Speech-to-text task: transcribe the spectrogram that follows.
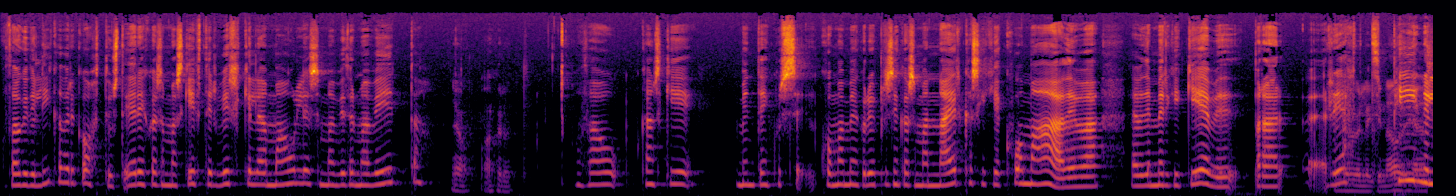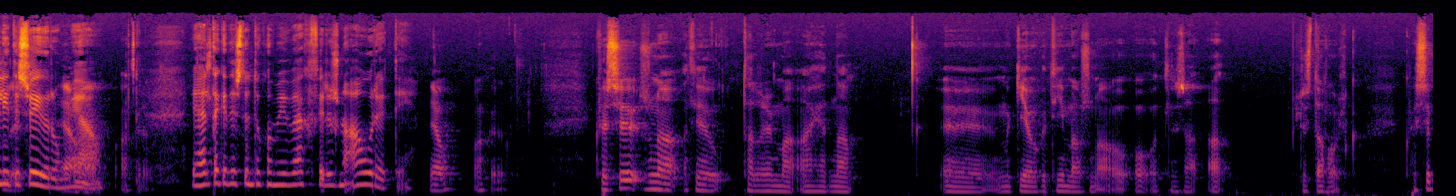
og þá getur líka verið gott, þú veist, er eitthvað sem að skiptir virkilega máli sem við þurfum að vita já, og þá kannski myndi einhver koma með einhver upplýsingar sem að nær kannski ekki að koma að ef, að, ef þeim er ekki gefið bara rétt Möguleikinn á því, pínu eða lítið svoleiðis. svigurum já, já. ég held að geti stundum komið í veg fyrir svona áreiti Já, akkurat. Hversu svona, því að þú talar um að, hérna, um að gefa okkur tíma og og, og, og til þess að, að hlusta á fólk, hversu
